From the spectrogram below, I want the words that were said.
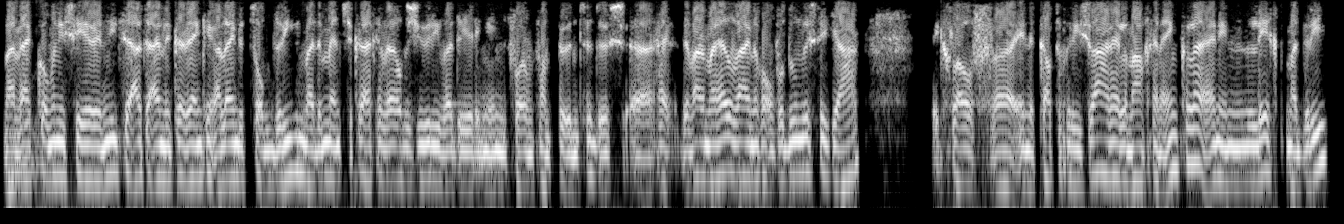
Maar wij communiceren niet de uiteindelijke ranking, alleen de top drie. Maar de mensen krijgen wel de jurywaardering in de vorm van punten. Dus er waren maar heel weinig onvoldoendes dit jaar. Ik geloof uh, in de categorie zwaar helemaal geen enkele. En in licht maar drie.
